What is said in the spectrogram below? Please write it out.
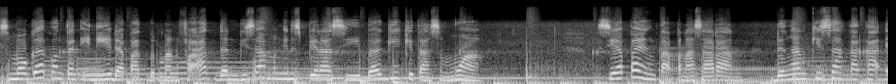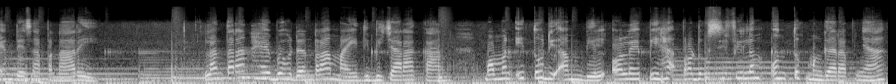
Semoga konten ini dapat bermanfaat dan bisa menginspirasi bagi kita semua. Siapa yang tak penasaran dengan kisah KKN Desa Penari? Lantaran heboh dan ramai dibicarakan, momen itu diambil oleh pihak produksi film untuk menggarapnya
